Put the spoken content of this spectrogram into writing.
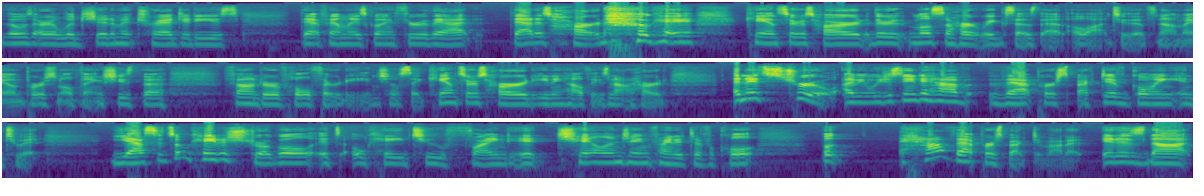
Those are legitimate tragedies that family is going through that That is hard. Okay. Cancer is hard. There, Melissa Hartwig says that a lot too. That's not my own personal thing. She's the founder of Whole 30, and she'll say cancer is hard, eating healthy is not hard. And it's true. I mean, we just need to have that perspective going into it. Yes, it's okay to struggle. It's okay to find it challenging, find it difficult, but have that perspective on it. It is not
